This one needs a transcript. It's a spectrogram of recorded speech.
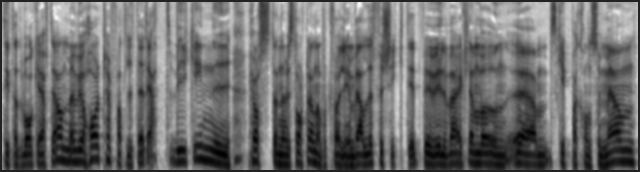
titta tillbaka i efterhand, men vi har träffat lite rätt. Vi gick in i hösten när vi startade den här portföljen väldigt försiktigt. Vi ville verkligen vara, äh, skippa konsument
